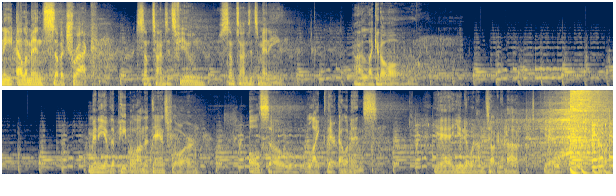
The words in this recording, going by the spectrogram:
many elements of a track. Sometimes it's few, sometimes it's many. I like it all. Many of the people on the dance floor also like their elements. Yeah, you know what I'm talking about. Yeah.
